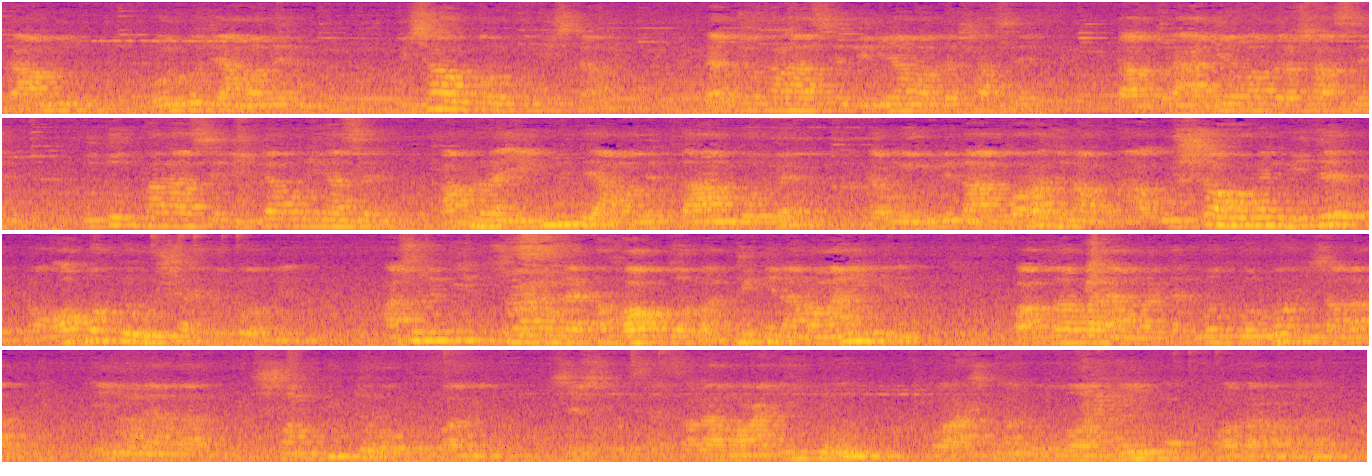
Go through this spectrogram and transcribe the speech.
তা আমি বলব যে আমাদের বিশাল বড় প্রতিষ্ঠান। একজনখানা আছে, দিনিয়া মাদ্রাসা আছে, তারপরে আলিয়া মাদ্রাসা আছে, কুতুবখানা আছে বিদ্যাপনী আছে। আপনারা এগুলিতে আমাদের দান করবেন এবং এগুলি দান করার জন্য আপনারা উৎসাহ হবেন, নিজে এবং অপরকে উৎসাহিত করবেন। আসলে কি? সরকার একটা হক দরবার ঠিক কিনা? আমরা মানি কিনা? হক দরবারে আমরা খেদমত করব, ইনশাআল্লাহ। এই বলে আমার সংক্ষিপ্ত বক্তব্য আমি শেষ করছি। আসসালামু আলাইকুম ওয়া রাহমাতুল্লাহি ওয়া বারাকাতুহু।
